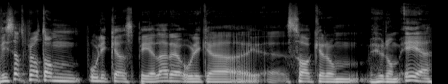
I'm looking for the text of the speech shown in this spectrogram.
Vi satt och pratade om olika spelare, olika eh, saker om hur de är.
